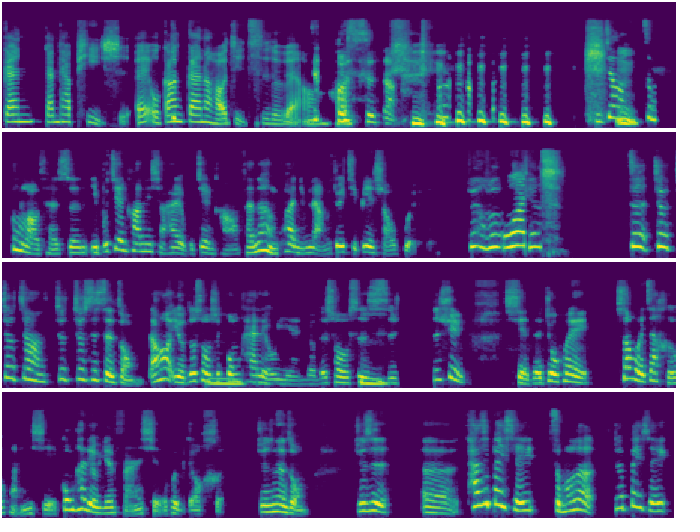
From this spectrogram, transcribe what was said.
干干他屁事！哎，我刚干了好几次，对不对哦？不是的，你这样这么这么老才生，你不健康，你小孩也不健康，反正很快你们两个就一起变小鬼了。就想说，哇天，这就就这样，就就是这种。然后有的时候是公开留言，有的时候是私私讯写的，就会稍微再和缓一些。公开留言反而写的会比较狠，就是那种，就是呃，他是被谁怎么了，就被谁。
